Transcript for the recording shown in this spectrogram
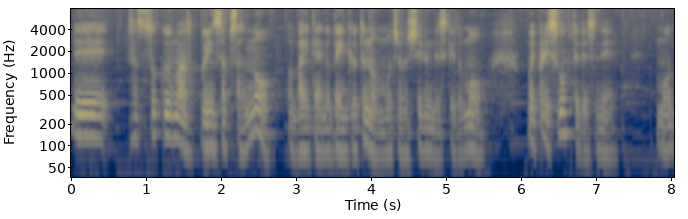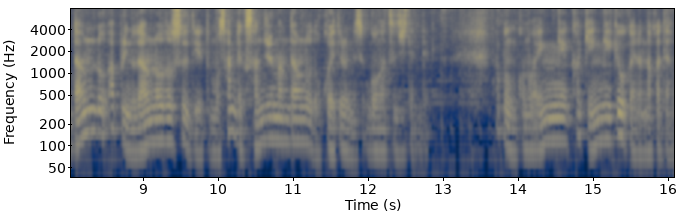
で早速、まあ、グリーンスタップさんの媒体の勉強っていうのももちろんしてるんですけどもやっぱりすごくてですねもうダウンロードアプリのダウンロード数でいうともう330万ダウンロードを超えてるんですよ。5月時点で。多分この園芸夏季園芸業界の中では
